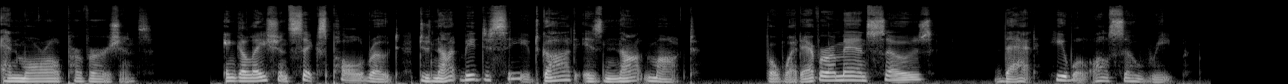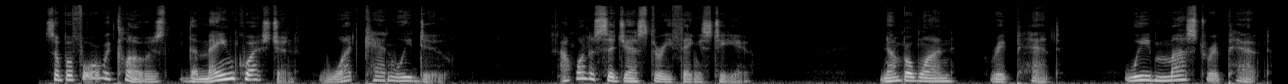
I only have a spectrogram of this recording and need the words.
and moral perversions. In Galatians 6, Paul wrote, Do not be deceived. God is not mocked. For whatever a man sows, that he will also reap. So before we close, the main question what can we do? I want to suggest three things to you. Number one, repent. We must repent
